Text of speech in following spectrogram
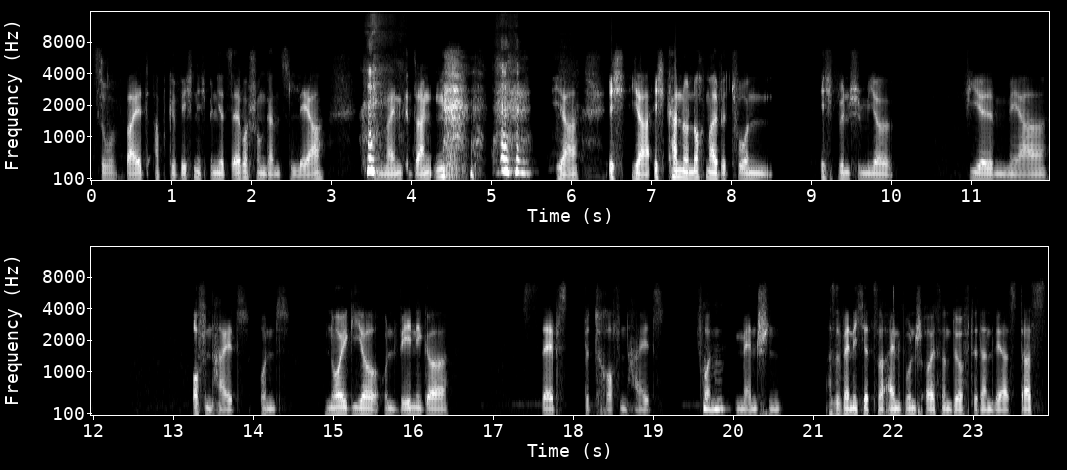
so weit abgewichen. Ich bin jetzt selber schon ganz leer in meinen Gedanken. Ja, ich ja, ich kann nur noch mal betonen, ich wünsche mir viel mehr Offenheit und Neugier und weniger Selbstbetroffenheit von Mhm. Menschen. Also, wenn ich jetzt so einen Wunsch äußern dürfte, dann wäre es das:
